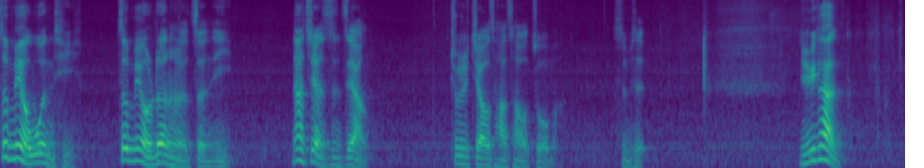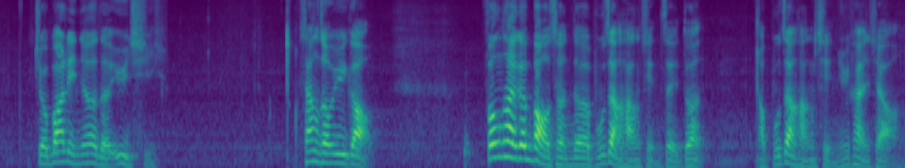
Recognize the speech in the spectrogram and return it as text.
这没有问题，这没有任何的争议。那既然是这样，就是交叉操作嘛，是不是？你去看。九八零二的预期，上周预告，丰泰跟宝成的补涨行情这一段啊，补涨行情你去看一下啊。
